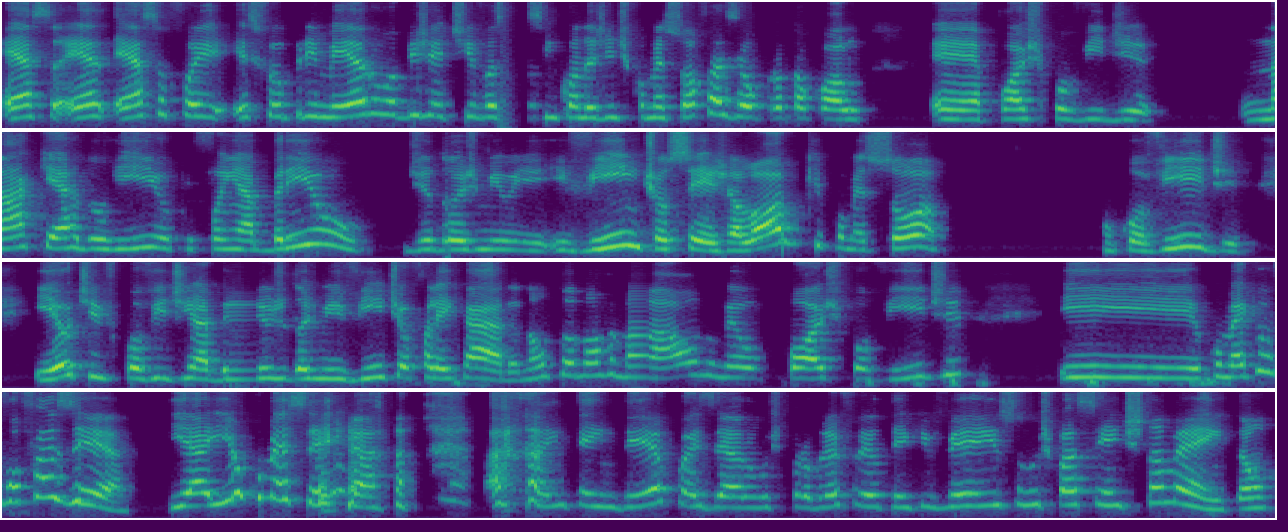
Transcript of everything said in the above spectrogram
Essa, é, essa foi, esse foi o primeiro objetivo, assim, quando a gente começou a fazer o protocolo é, pós-Covid na Care do Rio, que foi em abril de 2020, ou seja, logo que começou o Covid, e eu tive Covid em abril de 2020, eu falei, cara, não estou normal no meu pós-Covid, e como é que eu vou fazer? E aí eu comecei a, a, entender quais eram os problemas, falei, eu tenho que ver isso nos pacientes também. Então,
